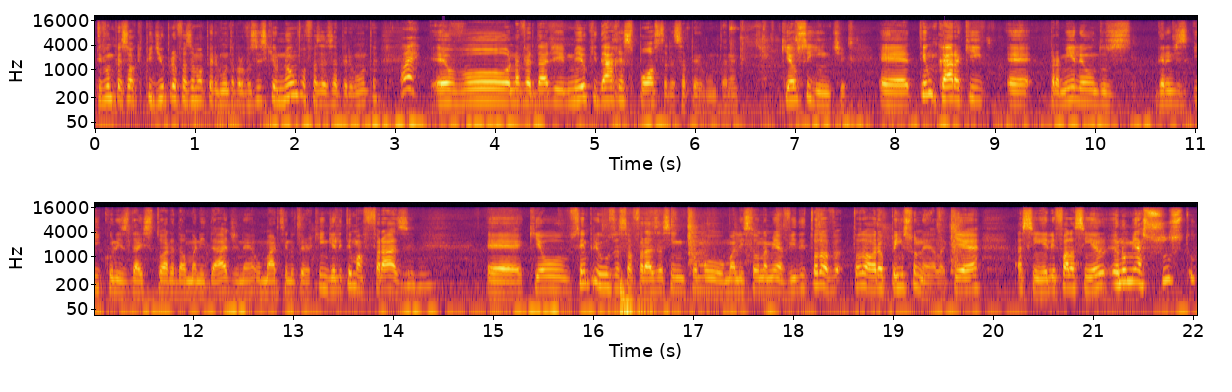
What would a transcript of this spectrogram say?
teve um pessoal que pediu pra eu fazer uma pergunta pra vocês, que eu não vou fazer essa pergunta. Ué? Eu vou, na verdade, meio que dar a resposta dessa pergunta, né? Que é o seguinte: é, tem um cara que, é, para mim, ele é um dos grandes ícones da história da humanidade, né? O Martin Luther King. Ele tem uma frase é, que eu sempre uso essa frase assim como uma lição na minha vida e toda, toda hora eu penso nela, que é assim: ele fala assim, eu, eu não me assusto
